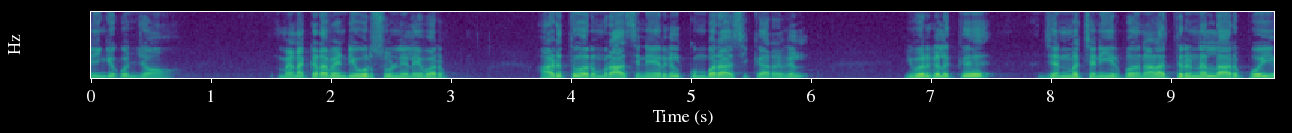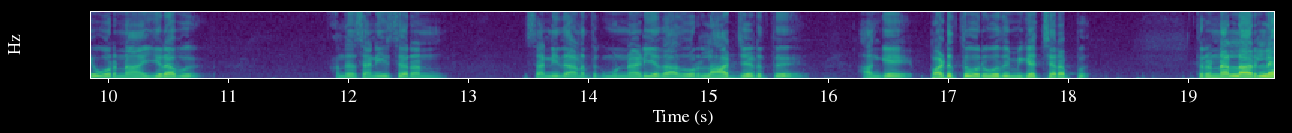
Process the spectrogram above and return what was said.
நீங்கள் கொஞ்சம் மெனக்கட வேண்டிய ஒரு சூழ்நிலை வரும். அடுத்து வரும் ராசி நேயர்கள் கும்பராசிக்காரர்கள். இவர்களுக்கு ஜென்மச்சனி இருப்பதனால திருநள்ளாறு போய் ஒரு நாள் இரவு அந்த சனீஸ்வரன் சன்னிதானத்துக்கு முன்னாடி ஏதாவது ஒரு லாட்ஜ் எடுத்து அங்கே படுத்து வருவது மிகச் சிறப்பு. திருநள்ளாறில்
